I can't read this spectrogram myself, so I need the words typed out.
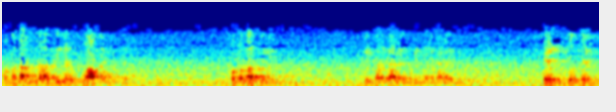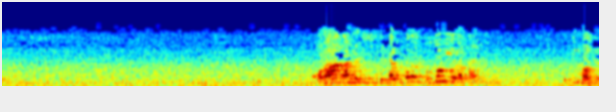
ছোটকাল থেকে তারা ছোটকাল থেকে garden garden saint Joseph. Quran কোন সুযোগই এরা পায়নি। কি করবে?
